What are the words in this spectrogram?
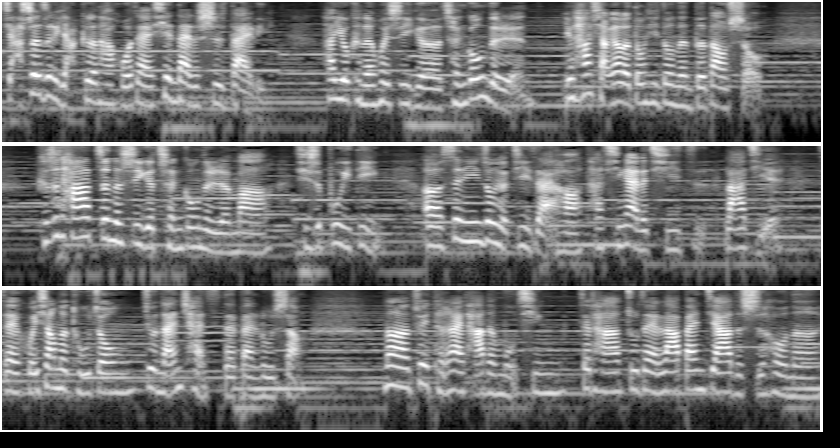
假设这个雅各他活在现代的世代里，他有可能会是一个成功的人，因为他想要的东西都能得到手。可是他真的是一个成功的人吗？其实不一定。呃，圣经中有记载哈，他心爱的妻子拉结在回乡的途中就难产死在半路上。那最疼爱他的母亲，在他住在拉班家的时候呢，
